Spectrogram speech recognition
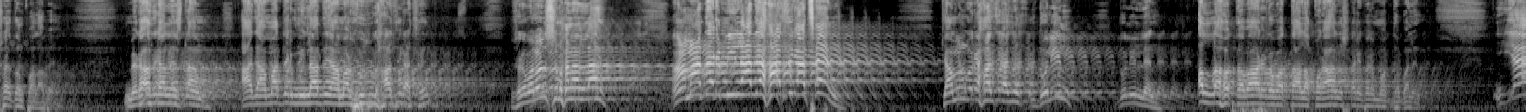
শয়তান পালাবে। মেরাজ গান ইসলাম। আজ আমাদের মিলাদে আমার হুজুর হাজির আছেন বলুন সুহান আল্লাহ আমাদের মিলাদে হাজির আছেন। কেমন করে হাজির আছেন? দলিল? দলিল নেন। আল্লাহ তাবার কোরআন শরীফের মধ্যে বলেন, ইয়া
